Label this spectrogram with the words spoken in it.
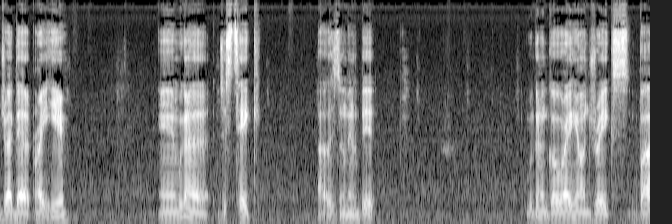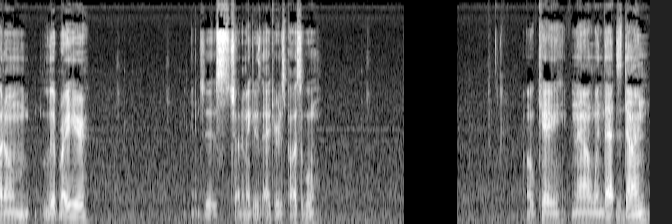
to drag that right here. And we're to just take, uh, let's zoom in a bit. We're to go right here on Drake's bottom lip right here And just try to make it as accurate as possible. Okay, now when that's done,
